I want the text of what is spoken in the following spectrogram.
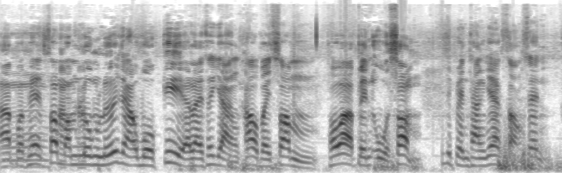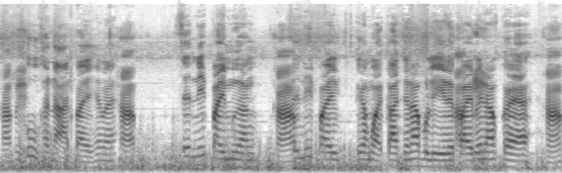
อ่าประเภทซ่อมบำรุง หรือจะเอาโบกี้อะไรสักอย่างเข้าไปซ่อม เพราะว่าเป็นอู่ซ่อมจะเป็นทางแยกสองเส้นครับพี่คู่ขนานไปใช่ไหมครับ เส้นนี้ไปเมืองครับเส้นนี้ไปจังหวัดกาญจนบุรีเลยครับ ไปแม่น้ำแควครับ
